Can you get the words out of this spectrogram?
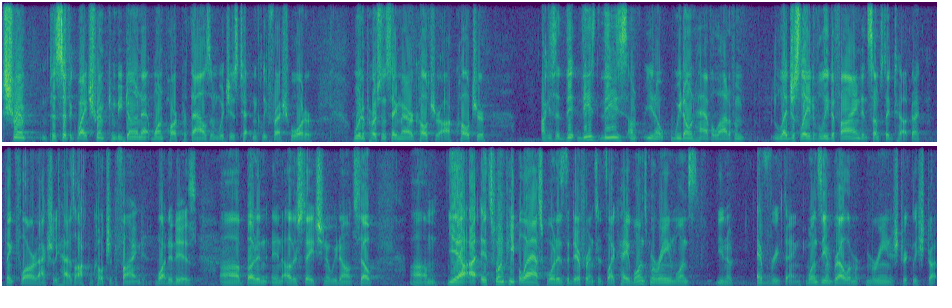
shrimp, Pacific white shrimp can be done at one part per thousand, which is technically fresh water. Would a person say mariculture, aquaculture? Like I said, th- these, these, um, you know, we don't have a lot of them legislatively defined. In some states, I think Florida actually has aquaculture defined, what it is. Uh, But in, in other states, you know, we don't. So, um, yeah, it's when people ask, what is the difference? It's like, hey, one's marine, one's, you know, everything. One's the umbrella, marine is strictly, stru-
